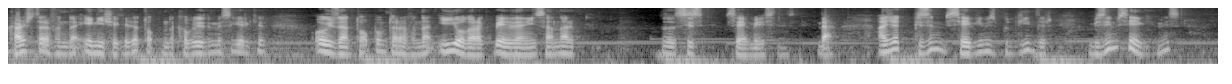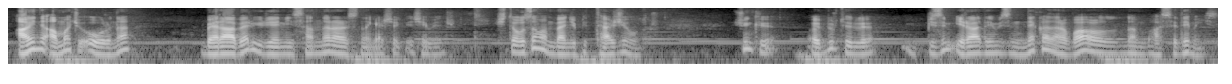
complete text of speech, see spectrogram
karşı tarafında en iyi şekilde toplumda kabul edilmesi gerekir. O yüzden toplum tarafından iyi olarak belirlenen insanlar siz sevmelisiniz der. Ancak bizim sevgimiz bu değildir. Bizim sevgimiz aynı amaç uğruna beraber yürüyen insanlar arasında gerçekleşebilir. İşte o zaman bence bir tercih olur. Çünkü öbür türlü bizim irademizin ne kadar var olduğundan bahsedemeyiz.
